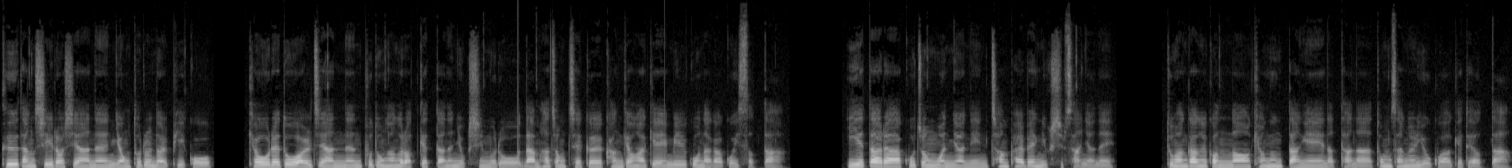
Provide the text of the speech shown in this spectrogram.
그 당시 러시아는 영토를 넓히고 겨울에도 얼지 않는 부동항을 얻겠다는 욕심으로 남하 정책을 강경하게 밀고 나가고 있었다. 이에 따라 고종 원년인 1864년에 두만강을 건너 경흥 땅에 나타나 통상을 요구하게 되었다.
